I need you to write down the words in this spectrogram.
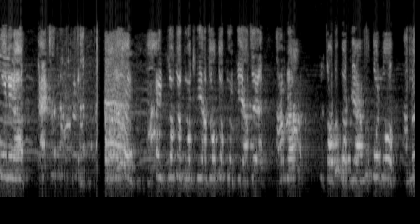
আমাদের আইন যত প্রক্রিয়া যত প্রক্রিয়া আছে, আমরা যত প্রক্রিয়া আমরা করব, আমরা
